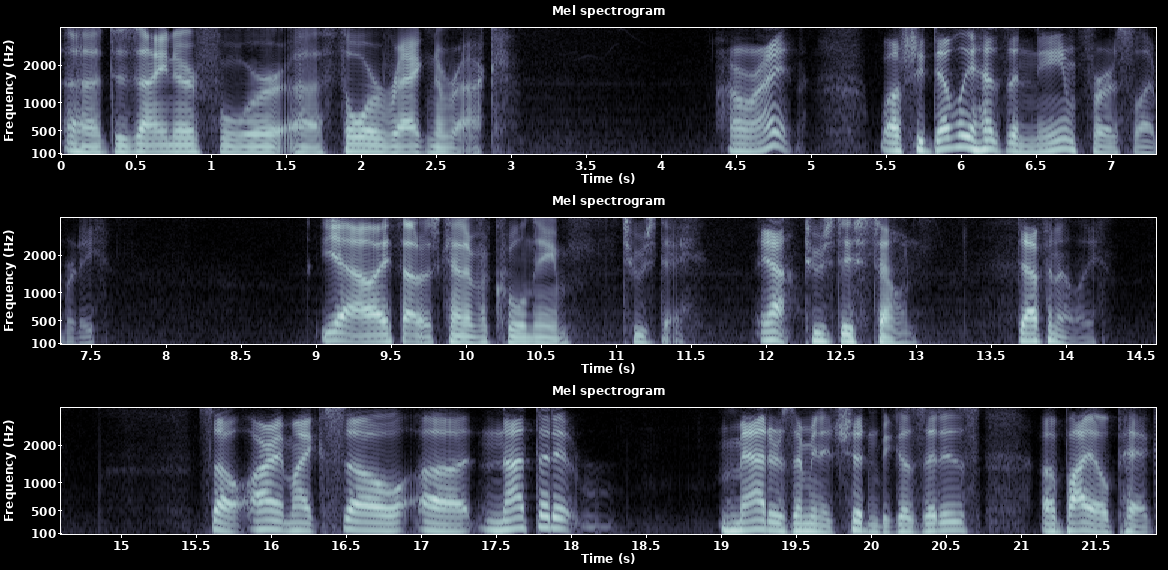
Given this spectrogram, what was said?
uh, designer for uh, Thor Ragnarok. All right. Well, she definitely has the name for a celebrity. Yeah, I thought it was kind of a cool name. Tuesday. Yeah, Tuesday Stone. definitely. So, all right, Mike. So, uh, not that it matters. I mean, it shouldn't because it is a biopic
